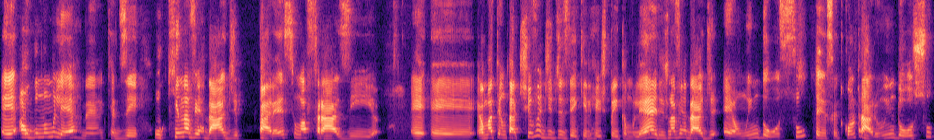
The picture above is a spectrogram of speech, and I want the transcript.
é, alguma mulher, né? Quer dizer, o que na verdade parece uma frase, é, é, é, uma tentativa de dizer que ele respeita mulheres, na verdade é um endosso, tem efeito contrário, um endosso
